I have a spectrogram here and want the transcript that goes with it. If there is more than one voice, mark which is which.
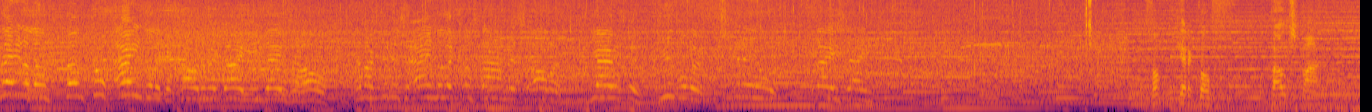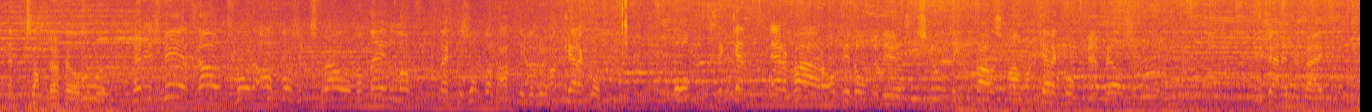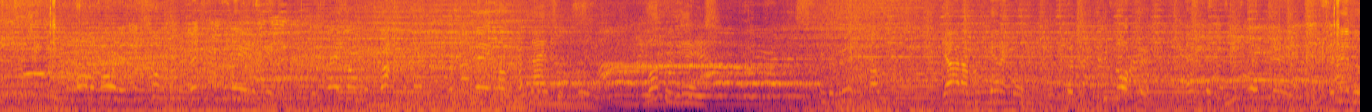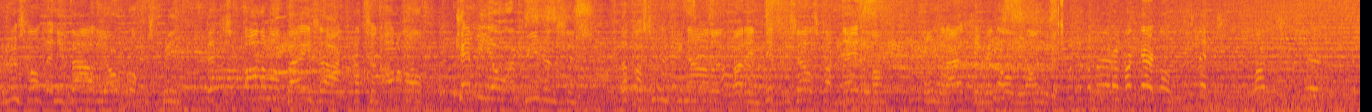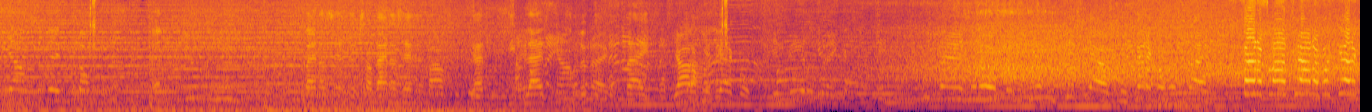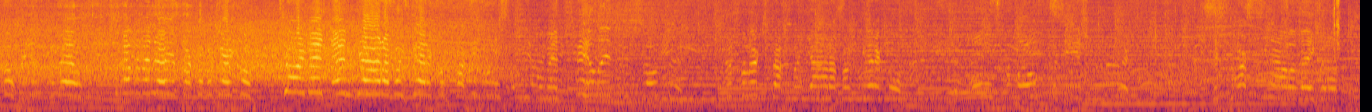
Speaker 1: Nederland dan toch eindelijk een gouden medaille in deze hal. En dan kunnen ze eindelijk gaan staan met z'n allen. Juichen, jubelen, schreeuwen, blij zijn. Van Kerkhoff, Poutsma en Xandra Velzenbroek. Er is weer goud voor de aflossingsvrouwen van Nederland. Legt de zondag achter de rug. Van Kerkhoff, ongekend ervaren op dit onderdeel. Schulting, Poutsma, Van Kerkhoff en Velzenbroek. Nu zijn het er vijf. Alle woorden is soms de beste verdediging. De twee landen wachten op. We gaan Nederland blijft op vol. Wat een race. in de rust van Jara van Kerkhoff het knokken en het niet opnemen. Ze hebben Rusland en Italië ook nog gesprint. Dat is allemaal bijzaak. Dat zijn allemaal cameo appearances. Dat was toen een finale waarin dit gezelschap Nederland onderuit ging met al die anderen. De gebeuren van Kerkhoff slipt langs eh, de Italiaanse debutanten. En
Speaker 2: bijna zeggen, ik zou bijna zeggen,
Speaker 1: ja, die blijft gelukkig
Speaker 2: bij. Jaren van
Speaker 1: Kerkhoff in wereldbeker. Goed bij zijn ogen, dit jaar van Kerkhoff op vijf. Jara van Kerkhoff in het geweld. Ze gaan de medaille pakken van Kerkhoff. Joy wint en Jara van Kerkhoff pakt het ons op dit moment. Veel interessanter. De geluksdag van Jara van Kerkhoff. Ongelooflijk is gebeurd. De kwartfinale week erop.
